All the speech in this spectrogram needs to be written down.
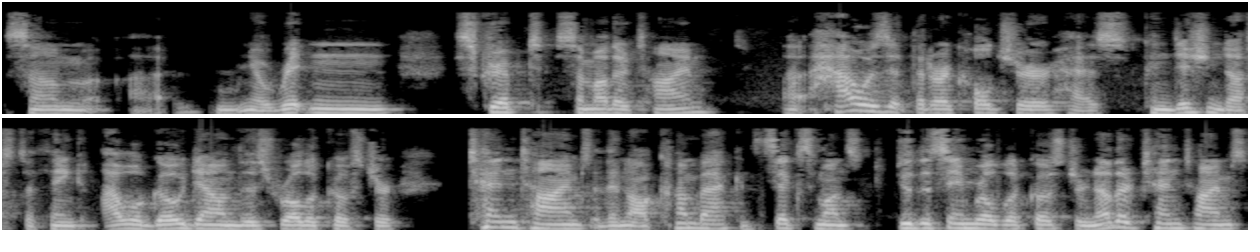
some uh, you know written script some other time? Uh, how is it that our culture has conditioned us to think I will go down this roller coaster 10 times and then I'll come back in six months, do the same roller coaster another 10 times.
